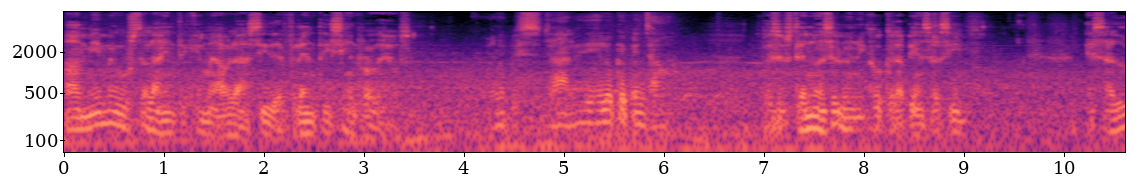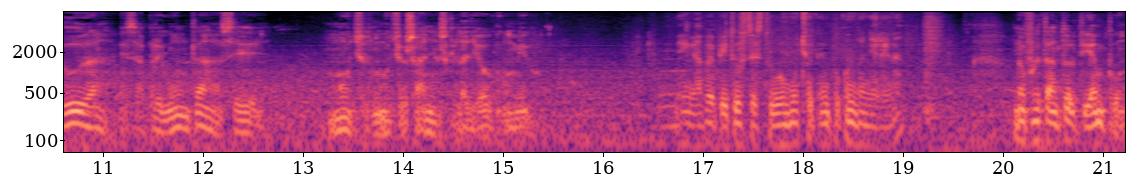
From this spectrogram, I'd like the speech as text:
A mí me gusta la gente que me habla así de frente y sin rodeos. Bueno, pues ya le dije lo que pensaba. Pues usted no es el único que la piensa así. Esa duda, esa pregunta, hace muchos, muchos años que la llevo conmigo. Venga, Pepito, ¿usted estuvo mucho tiempo con doña Elena? No fue tanto el tiempo,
